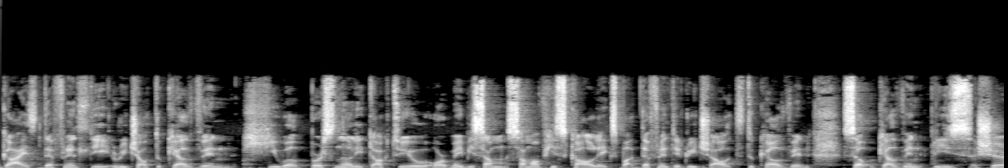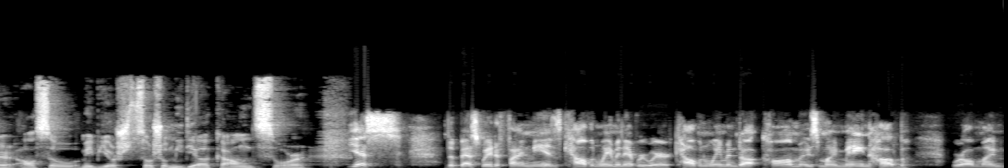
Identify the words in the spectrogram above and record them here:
Guys definitely reach out to kelvin. He will personally talk to you or maybe some some of his colleagues but definitely reach out to kelvin. So kelvin please share also maybe your social media accounts or yes. The best way to find me is calvin wayman everywhere. Calvinwayman.com is my main hub where all my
